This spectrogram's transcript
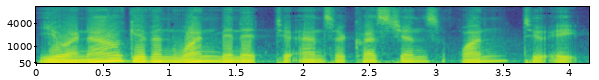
You are now given one minute to answer questions 1 to 8.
